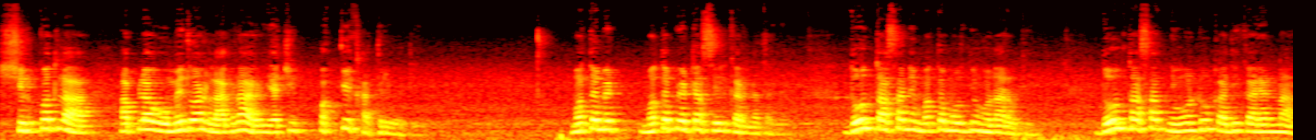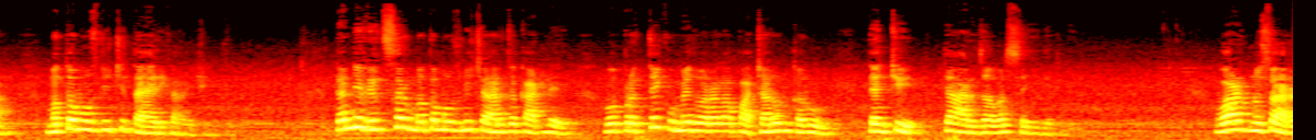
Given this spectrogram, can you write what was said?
शिरपतला आपला उमेदवार लागणार याची पक्की खात्री होती. मतमेट मतपेट्या सील करण्यात आल्या. दोन तासाने मतमोजणी होणार होती. दोन तासात निवडणूक अधिकाऱ्यांना मतमोजणीची तयारी करायची होती. त्यांनी रितसर मतमोजणीचे अर्ज काढले व प्रत्येक उमेदवाराला पाचारण करून त्यांची त्या अर्जावर सही घेतली. वार्डनुसार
